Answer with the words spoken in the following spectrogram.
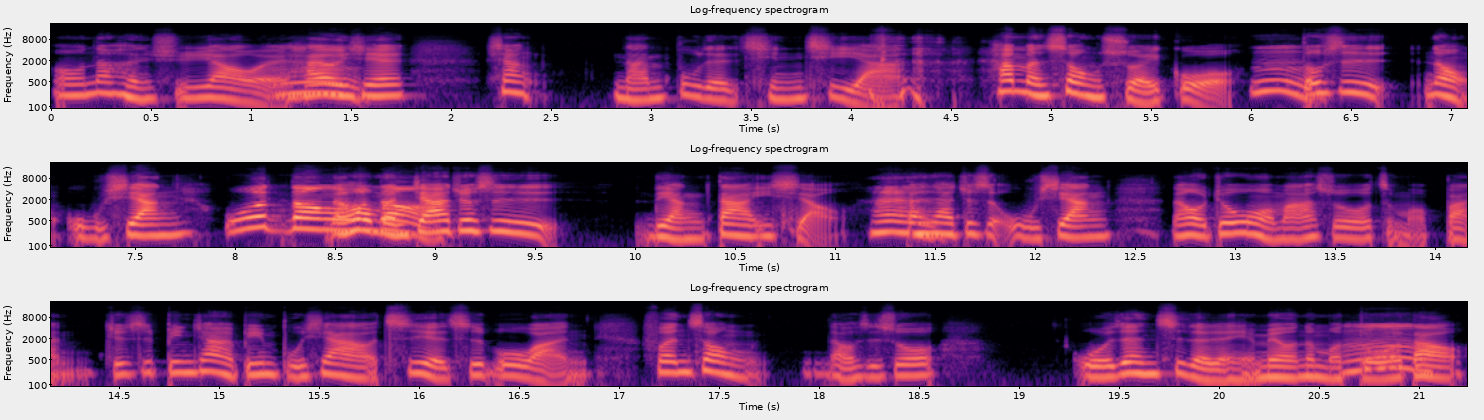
哦，那很需要哎、嗯还有一些像南部的亲戚啊，他们送水果嗯，都是那种五香，我懂。然后我们家就是两大一小，嗯但是它就是五香。然后我就问我妈说怎么办？就是冰箱也冰不下，吃也吃不完，分送老实说。我认识的人也没有那么多，嗯到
